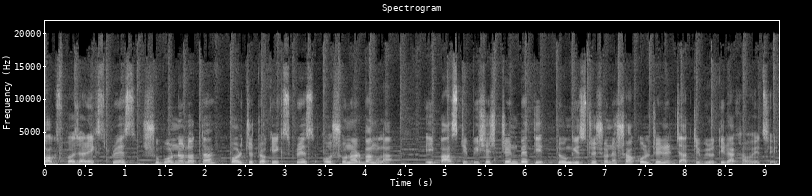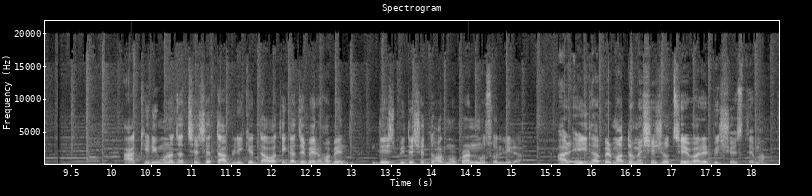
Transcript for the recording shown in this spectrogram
কক্সবাজার এক্সপ্রেস, সুবর্ণলতা, পর্যটক এক্সপ্রেস ও সোনার বাংলা। এই পাঁচটি বিশেষ ট্রেন ব্যতীত টঙ্গী স্টেশনে সকল ট্রেনের যাত্রী বিরতি রাখা হয়েছে। আখেরি মোনাজাত শেষে তাবলিকের দাওয়াতি কাজে বের হবেন দেশ বিদেশের ধর্মপ্রাণ মুসল্লিরা। আর এই ধাপের মাধ্যমে শেষ হচ্ছে এবারের বিশ্ব ইস্তেমা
